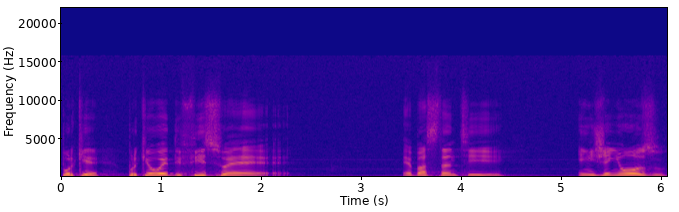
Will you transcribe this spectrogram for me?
Por quê? Porque o edifício é, é bastante engenhoso,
